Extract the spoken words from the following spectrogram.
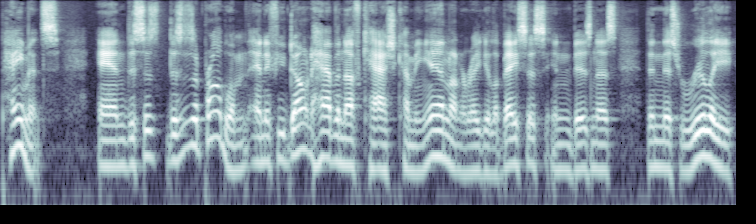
payments. And this is this is a problem. And if you don't have enough cash coming in on a regular basis in business, then this really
